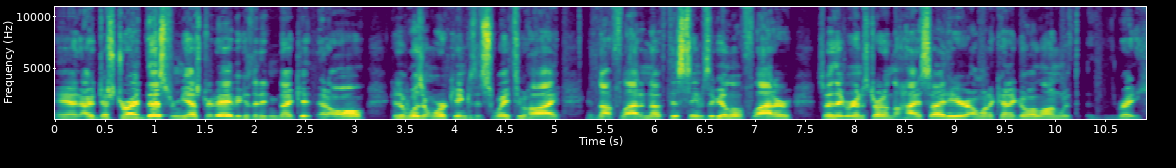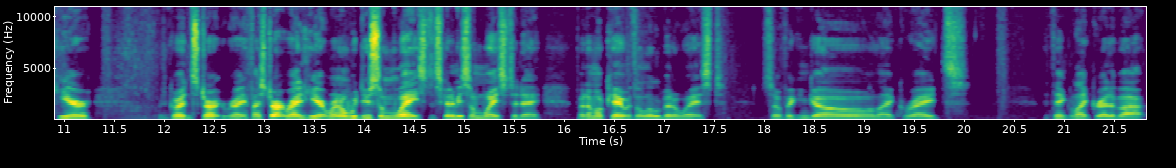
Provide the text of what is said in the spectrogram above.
And I destroyed this from yesterday because I didn't like it at all because it wasn't working because it's way too high. It's not flat enough. This seems to be a little flatter. So I think we're going to start on the high side here. I want to kind of go along with right here. Let's go ahead and start right. If I start right here, we're going to do some waste. It's going to be some waste today, but I'm okay with a little bit of waste. So if we can go like right, I think like right about,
